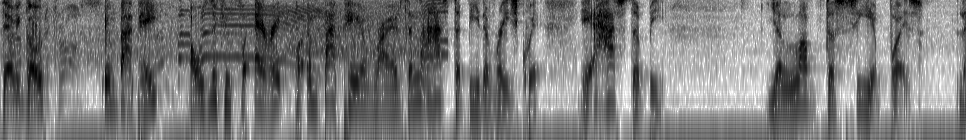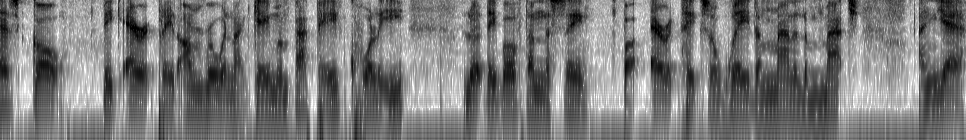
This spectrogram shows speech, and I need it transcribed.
There we go. Mbappe. I was looking for Eric, but Mbappe arrives, and that has to be the race quit. It has to be. You love to see it, boys. Let's go. Big Eric played unreal in that game. And Mbappe, quality. Look, they both done the same. But Eric takes away the man of the match. And yeah,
